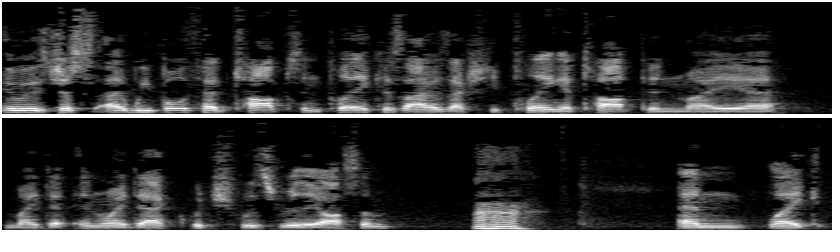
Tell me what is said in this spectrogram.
it was just, uh, we both had tops in play because I was actually playing a top in my, uh, my, de- in my deck, which was really awesome Uh huh. and like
